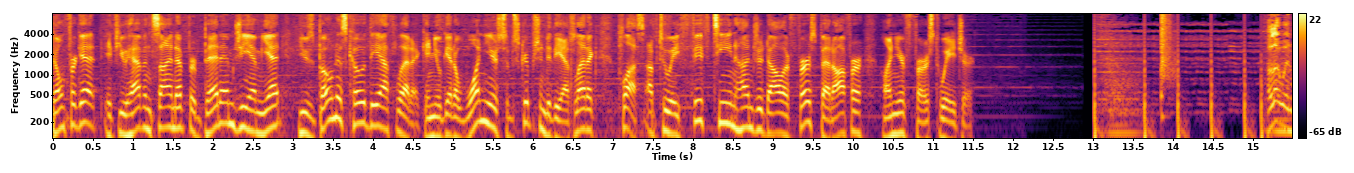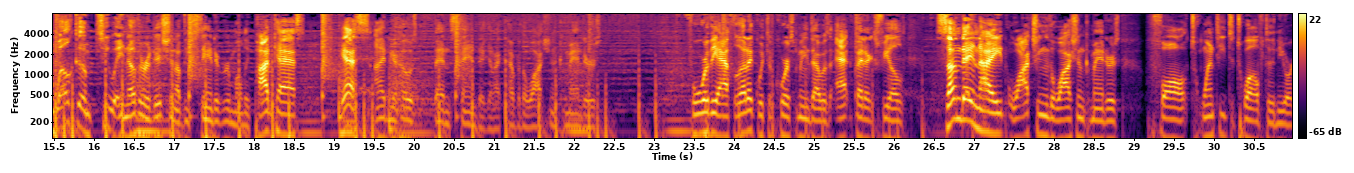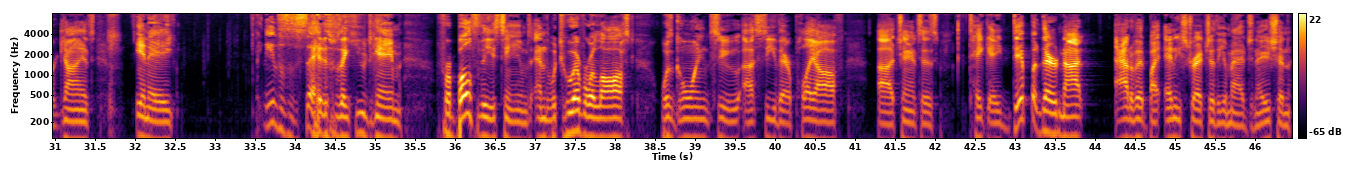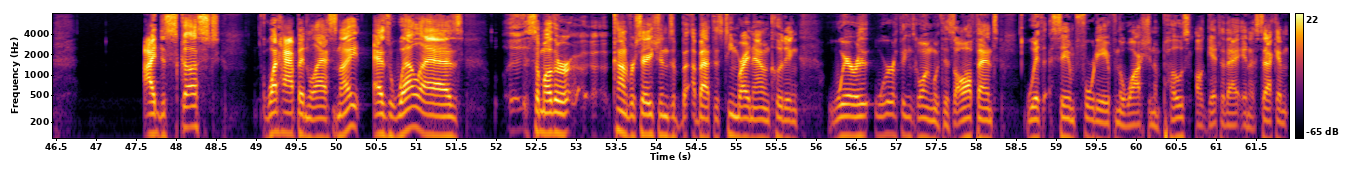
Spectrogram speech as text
Don't forget, if you haven't signed up for BetMGM yet, use bonus code The Athletic, and you'll get a one-year subscription to The Athletic, plus up to a fifteen hundred dollar first bet offer on your first wager. Hello and welcome to another edition of the Standing Room Only podcast. Yes, I'm your host Ben Standig, and I cover the Washington Commanders for the Athletic, which of course means I was at FedEx Field Sunday night watching the Washington Commanders fall 20 to 12 to the New York Giants in a needless to say this was a huge game for both of these teams and which whoever lost was going to uh, see their playoff uh, chances take a dip but they're not out of it by any stretch of the imagination. I discussed what happened last night as well as uh, some other uh, conversations about this team right now including where where are things going with this offense with Sam Fortier from the Washington Post. I'll get to that in a second.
